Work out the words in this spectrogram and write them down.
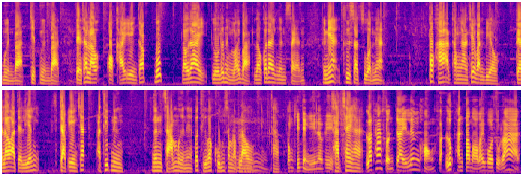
60,000 บาท 70,000 บาท แต่ถ้าเราออกขายเองครับปุ๊บเราได้โลละ 100 บาท เราก็ได้เงินแสนตรงนี้คือสัดส่วนเนี่ยพ่อค้าอาจทำงานแค่วันเดียว แต่เราอาจจะเลี้ยงจับเองแค่อาทิตย์หนึ่ง เงิน 30,000เนี่ยก็ถือว่าคุ้มสำหรับเราอืม ครับต้องคิดอย่างนี้นะพี่ ครับใช่ค่ะ แล้วถ้าสนใจเรื่องของลูกพันธุ์ปลาหมอใบโพสุราษฎร์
